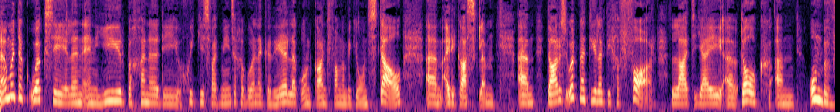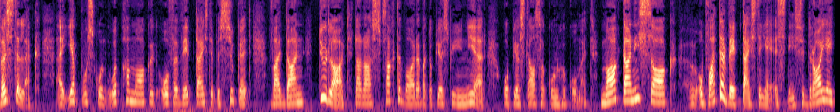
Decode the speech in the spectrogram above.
Nou moet ek ook sê Helen en hier beginne die goedjies wat mense gewoonlik redelik onkant vang 'n bietjie ontstel um, uit die kas klim. Ehm um, daar is ook natuurlik die gevaar dat jy uh, dalk um, onbewustelik 'n uh, e-pos kon oopgemaak het of 'n webtuiste besoek het wat dan toelaat dat daar sagte ware wat op jou spioneer op jou stelsel kon gekom het. Maak dan nie saak uh, op watter webtuiste jy is nie. Sodra jy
